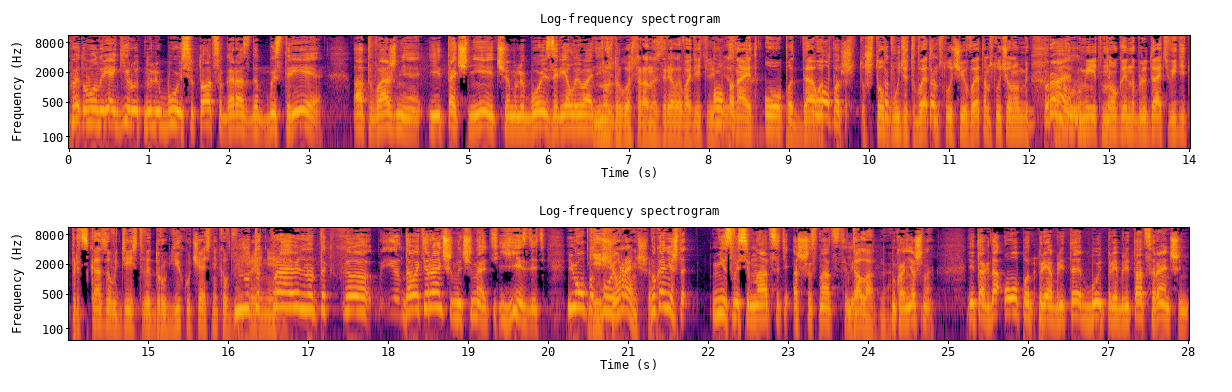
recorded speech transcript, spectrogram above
Поэтому он реагирует на любую ситуацию гораздо быстрее, отважнее и точнее, чем любой зрелый водитель. Но, с другой стороны, зрелый водитель опыт. знает опыт, да, опыт. Вот, что, что так, будет в этом так, случае, в этом случае. Он, он умеет многое наблюдать, видеть, предсказывать действия других участников движения. Ну, так правильно, так э, давайте раньше начинать ездить. И опыт Еще будет. раньше? Ну, конечно, не с 18, а с 16 лет. Да ладно? Ну, конечно и тогда опыт приобрета... будет приобретаться раньше.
